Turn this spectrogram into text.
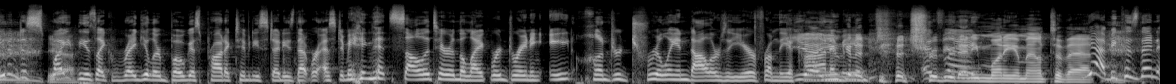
even despite Yeah. these like regular bogus productivity studies that were estimating that solitaire and the like were draining $800 trillion a year from the economy. yeah, economy. you can att- attribute like- any money amount to that. Yeah, because then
